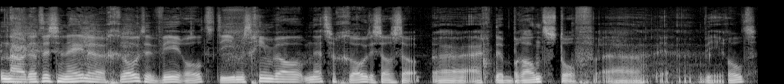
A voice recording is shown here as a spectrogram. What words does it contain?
Nou, dat is een hele grote wereld die misschien wel net zo groot is als de, uh, eigenlijk de brandstofwereld.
